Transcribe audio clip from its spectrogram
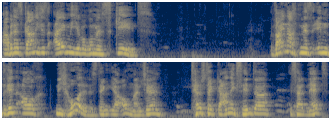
Aber das ist gar nicht das Eigentliche, worum es geht. Weihnachten ist innen drin auch nicht hohl, das denken ja auch manche. Da steckt gar nichts hinter, ist halt nett.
